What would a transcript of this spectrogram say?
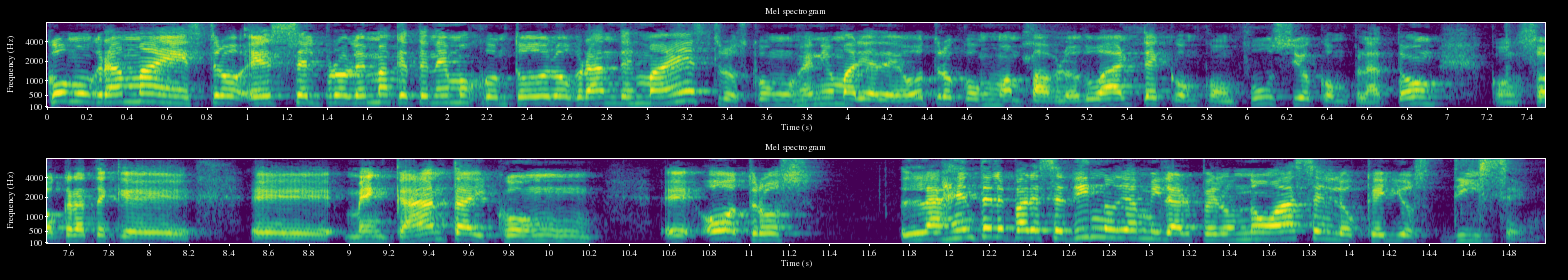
como gran maestro es el problema que tenemos con todos los grandes maestros, con Eugenio María de Otro, con Juan Pablo Duarte, con Confucio, con Platón, con Sócrates que eh, me encanta y con eh, otros. La gente le parece digno de admirar, pero no hacen lo que ellos dicen.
